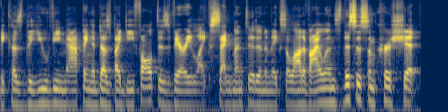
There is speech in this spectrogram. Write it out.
because the UV mapping it does by default is very like segmented and it makes a lot of islands. This is some cursed shit.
